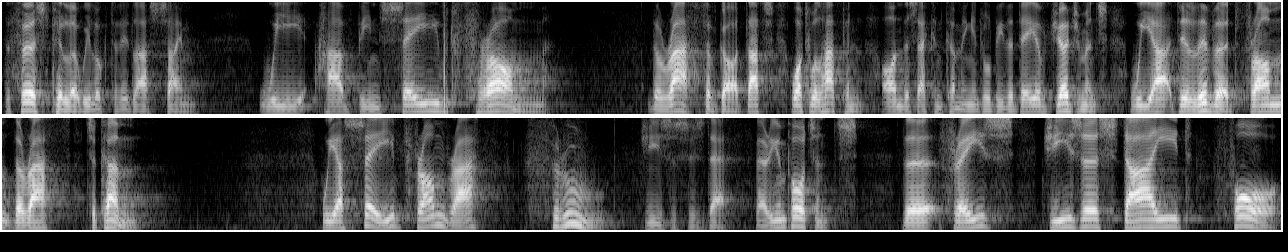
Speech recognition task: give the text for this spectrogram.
The first pillar, we looked at it last time. We have been saved from the wrath of God. That's what will happen on the second coming. It will be the day of judgment. We are delivered from the wrath to come. We are saved from wrath through Jesus' death. Very important. The phrase Jesus died for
